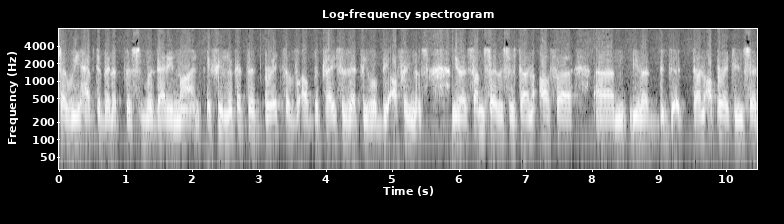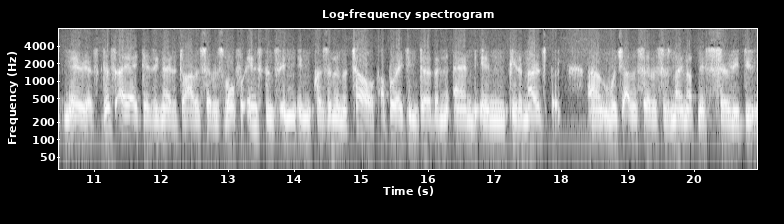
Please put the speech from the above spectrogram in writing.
So we have developed this with that in mind. If you look at the breadth of, of the places that we will be offering this, you know, some services don't offer, um, you know, don't operate in certain areas. This AA designated driver service will, for instance, in, in KwaZulu-Natal, operate in Durban and in Pietermaritzburg, um, which other services may not necessarily do.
